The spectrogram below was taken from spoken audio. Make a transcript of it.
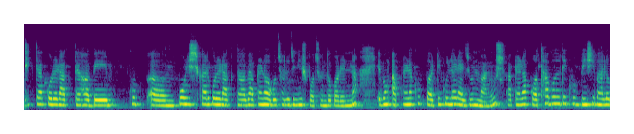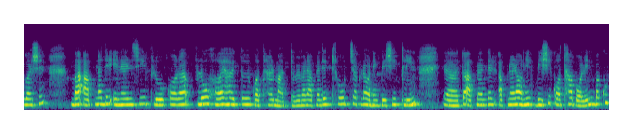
ঠিকঠাক করে রাখতে হবে খুব পরিষ্কার করে রাখতে হবে। আপনারা অগোছালো জিনিস পছন্দ করেন না। এবং আপনারা খুব পার্টিকুলার একজন মানুষ। আপনারা কথা বলতে খুব বেশি ভালোবাসেন বা আপনাদের এনার্জি ফ্লো করা ফ্লো হয় হয়তো কথার মাধ্যমে। মানে আপনাদের থ্রোট চাকরা অনেক বেশি ক্লিন তো আপনাদের, আপনারা অনেক বেশি কথা বলেন বা খুব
